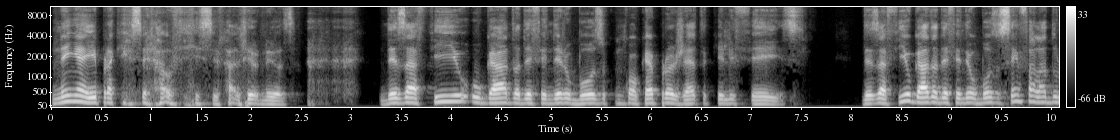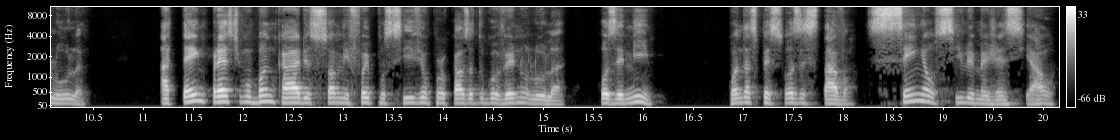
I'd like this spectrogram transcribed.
nem aí para quem será o vice. Valeu, Neuza. Desafio o gado a defender o Bozo com qualquer projeto que ele fez. Desafio o gado a defender o Bozo sem falar do Lula. Até empréstimo bancário só me foi possível por causa do governo Lula. Rosemi, quando as pessoas estavam sem auxílio emergencial,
